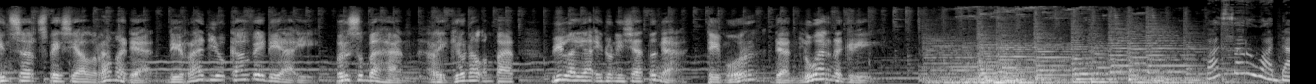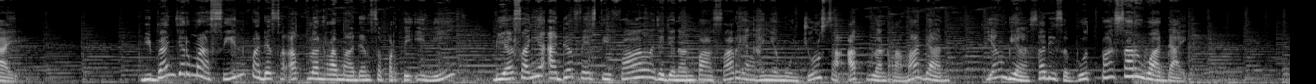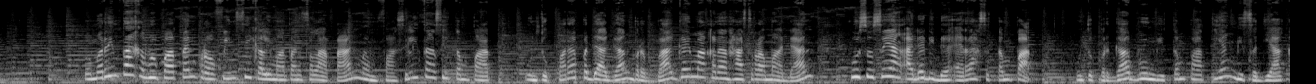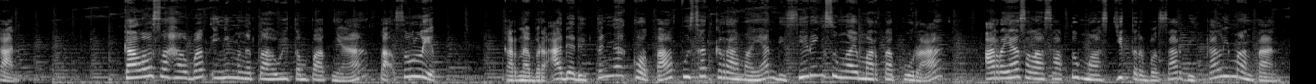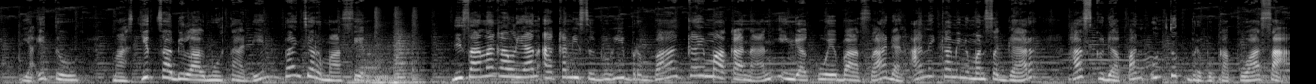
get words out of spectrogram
Insert spesial Ramadan di Radio KVDAI. Persembahan Regional 4, Wilayah Indonesia Tengah, Timur, dan Luar Negeri. Pasar Wadai Di Banjarmasin pada saat bulan Ramadan seperti ini, biasanya ada festival jajanan pasar yang hanya muncul saat bulan Ramadan yang biasa disebut Pasar Wadai. Pemerintah Kabupaten Provinsi Kalimantan Selatan memfasilitasi tempat untuk para pedagang berbagai makanan khas Ramadan, khususnya yang ada di daerah setempat, untuk bergabung di tempat yang disediakan. Kalau sahabat ingin mengetahui tempatnya, tak sulit. Karena berada di tengah kota pusat keramaian di Siring Sungai Martapura, area salah satu masjid terbesar di Kalimantan, yaitu Masjid Sabilal Muhtadin Banjarmasin. Di sana kalian akan disuguhi berbagai makanan hingga kue basah dan aneka minuman segar khas kudapan untuk berbuka puasa.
